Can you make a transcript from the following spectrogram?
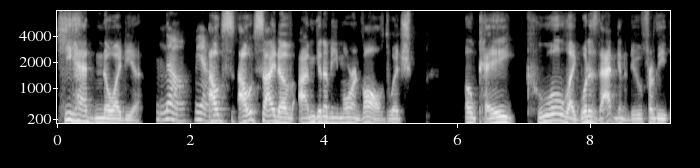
He had no idea. No yeah. Outs, outside of i'm going to be more involved which okay cool. Like what is that going to do for the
